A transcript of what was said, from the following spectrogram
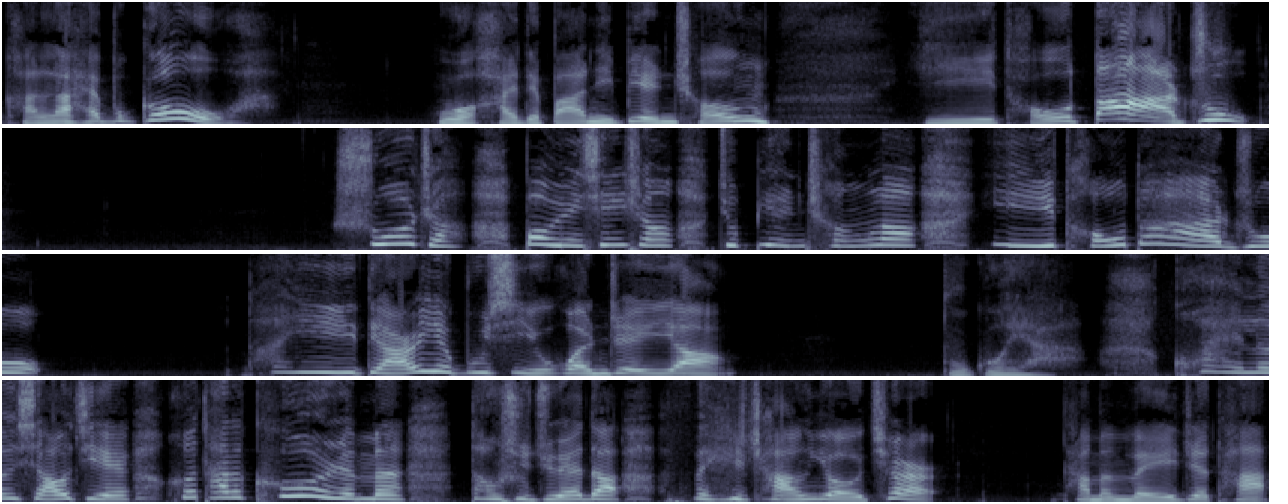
看来还不够啊！我还得把你变成一头大猪。说着，抱怨先生就变成了一头大猪。他一点儿也不喜欢这样。不过呀，快乐小姐和她的客人们倒是觉得非常有趣儿。他们围着他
